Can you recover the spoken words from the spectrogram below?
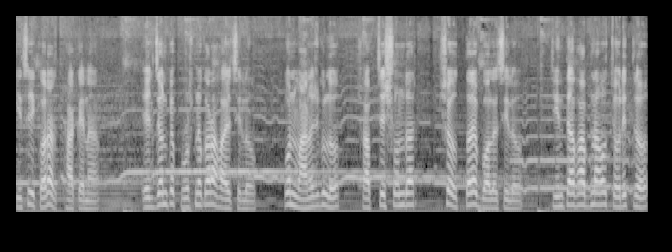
কিছুই করার থাকে না। একজনকে প্রশ্ন করা হয়েছিল, কোন মানুষগুলো সবচেয়ে সুন্দর? সে উত্তরে বলেছিল চিন্তা ভাবনা ও চরিত্র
